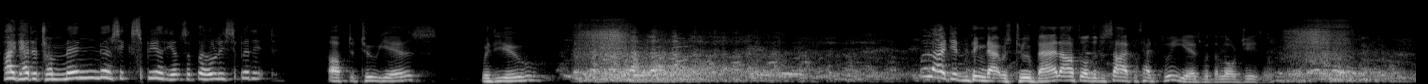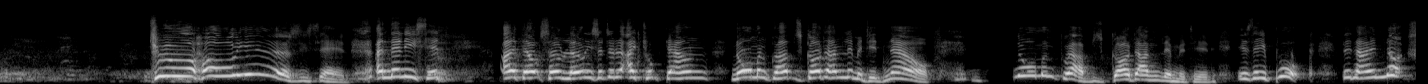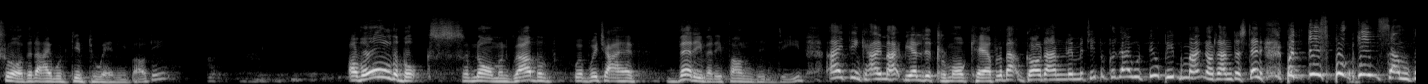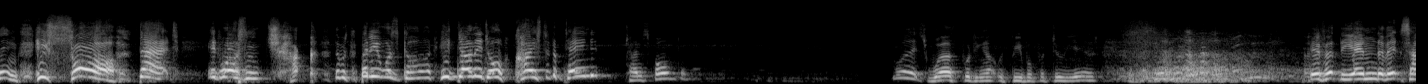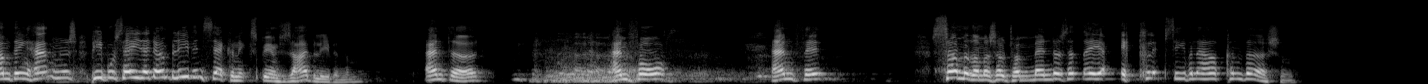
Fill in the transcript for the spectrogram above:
I've had a tremendous experience of the Holy Spirit after two years with you. well, I didn't think that was too bad after all the disciples had three years with the Lord Jesus. Two whole years, he said. And then he said, I felt so lonely, so I took down Norman Grubb's God Unlimited. Now, Norman Grubb's God Unlimited is a book that I'm not sure that I would give to anybody. Of all the books of Norman Grubb, of, of which I have very, very fond indeed. I think I might be a little more careful about God Unlimited because I would feel people might not understand. But this book did something. He saw that it wasn't Chuck, was, but it was God. He'd done it all. Christ had obtained it, transformed him. Well, it's worth putting up with people for two years. if at the end of it something happens, people say they don't believe in second experiences. I believe in them. And third, and fourth, and fifth. Some of them are so tremendous that they eclipse even our conversion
